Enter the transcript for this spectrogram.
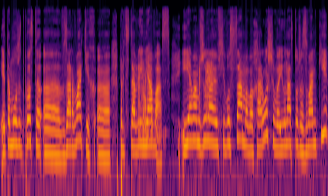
Это может просто э, взорвать их э, представление о вас. И я вам желаю всего самого хорошего. И у нас тоже звонки.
